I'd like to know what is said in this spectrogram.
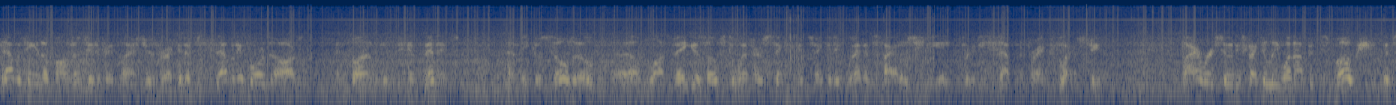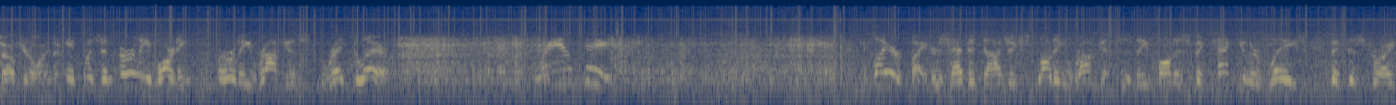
17 opponents to defend last year's record of 74 dogs and buns in 10 minutes. And Miki Sudo uh, of Las Vegas hopes to win her sixth consecutive women's title. She ate 37 franks last year. Fireworks soon expectedly went up in smoke in South Carolina. It was an early morning, early rockets, red glare. Round two. Firefighters had to dodge exploding rockets as they fought a spectacular blaze that destroyed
